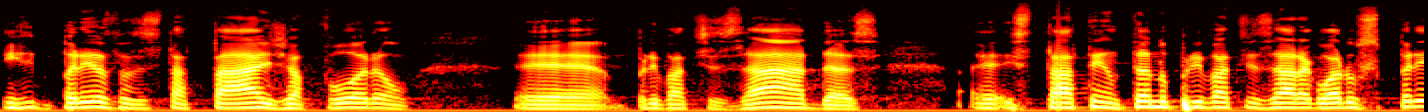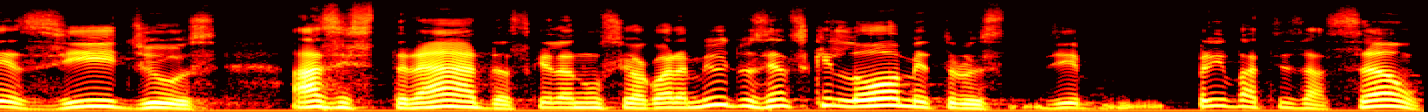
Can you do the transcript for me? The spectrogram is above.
empresas estatais já foram é, privatizadas, é, está tentando privatizar agora os presídios, as estradas, que ele anunciou agora, 1.200 quilômetros de privatização.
